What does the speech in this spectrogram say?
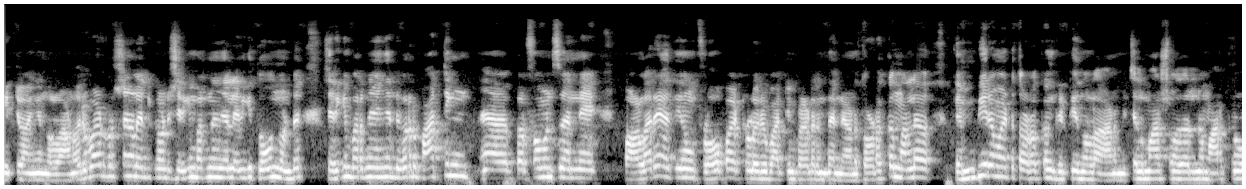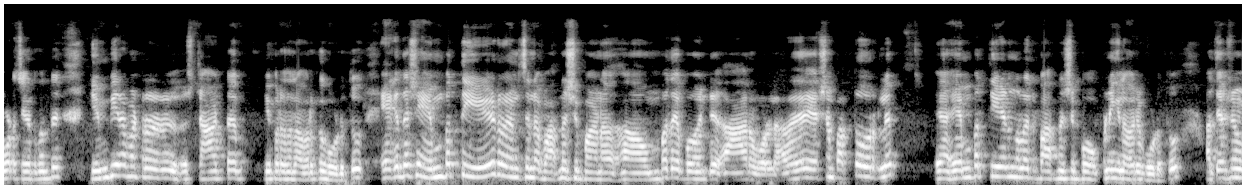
ഏറ്റുവാങ്ങി എന്നുള്ളതാണ്. ഒരുപാട് പ്രശ്നങ്ങൾ എനിക്കുണ്ട്. ശരിക്കും പറഞ്ഞു കഴിഞ്ഞാൽ എനിക്ക് തോന്നുന്നുണ്ട്. ശരിക്കും പറഞ്ഞു കഴിഞ്ഞാൽ ഇവരുടെ ബാറ്റിംഗ് പെർഫോമൻസ് തന്നെ വളരെയധികം ഫ്ലോപ്പ് ആയിട്ടുള്ള ഒരു ബാറ്റിംഗ് പ്രകടനം തന്നെയാണ്. തുടക്കം നല്ല ഗംഭീരമായിട്ട് തുടക്കം കിട്ടി എന്നുള്ളതാണ്. മിച്ചൽ മാർഷ് മുതൽ മാർക്കിനോട് ചേർന്നിട്ട് ഗംഭീരമായിട്ടുള്ളൊരു സ്റ്റാർട്ട് ഈ പറഞ്ഞ അവർക്ക് കൊടുത്തു. ഏകദേശം എൺപത്തി ഏഴ് റൺസിന്റെ പാർട്ട്ണർഷിപ്പാണ് ഒമ്പത് പോയിന്റ് ആറ് ബോളിൽ അതായത് ഏകദേശം പത്ത് ഓവറിൽ എൺപത്തിയേഴ് എന്നുള്ള ഒരു പാർട്ട്ണർഷിപ്പ് ഓപ്പണിംഗിൽ അവർ കൊടുത്തു. അത്യാവശ്യം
